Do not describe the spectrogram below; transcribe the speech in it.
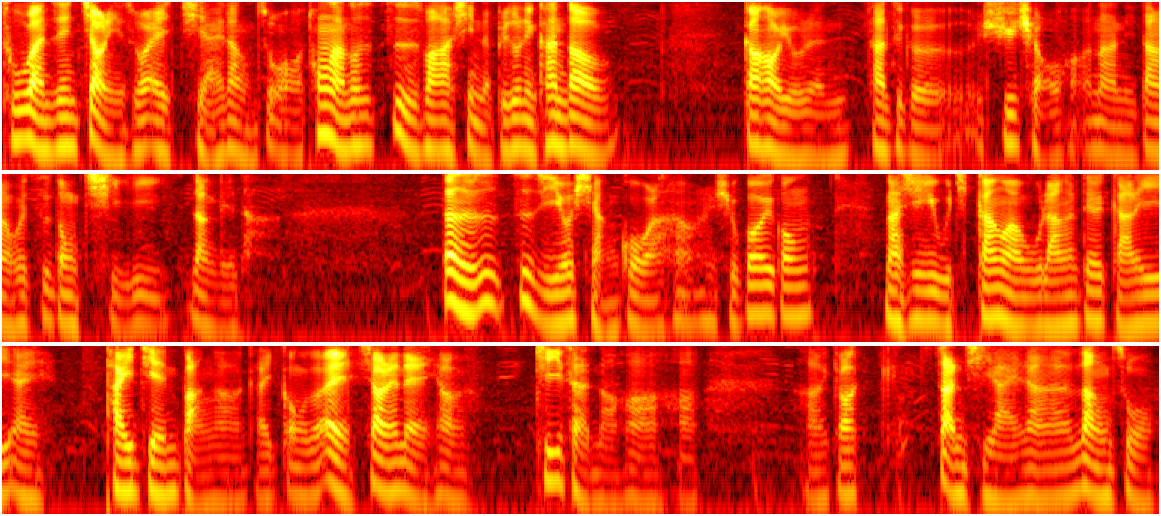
突然之间叫你说，哎、起来让座。通常都是自发性的，比如说你看到。刚好有人他这个需求哈，那你当然会自动起立让给他。但是是自己有想过了哈，许国威公那些有刚好五郎的咖喱哎拍肩膀啊，跟你讲说哎，少年嘞要起身了哈啊啊，给我站起来让他让座。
